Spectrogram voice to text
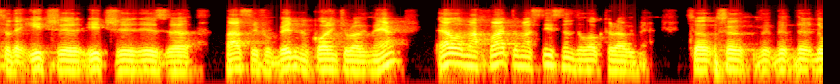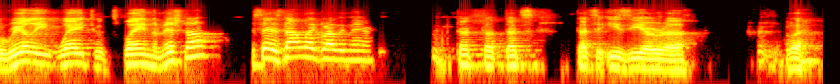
so that each uh, each is uh, possibly forbidden according to Rabbi Meir. So, so the, the, the, really way to explain the Mishnah is say it's not like Rabbi Meir. That, that, that's that's an easier. Uh, what?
